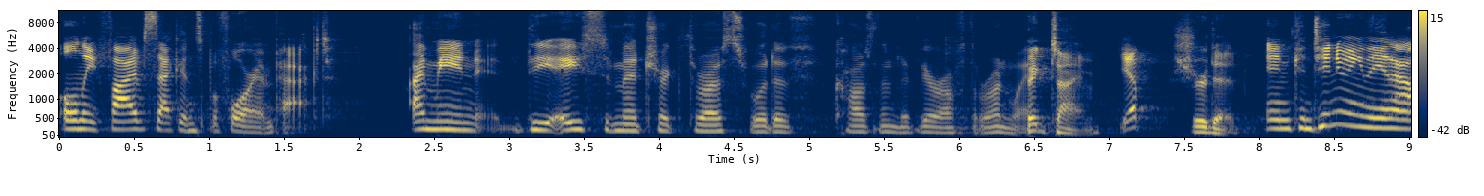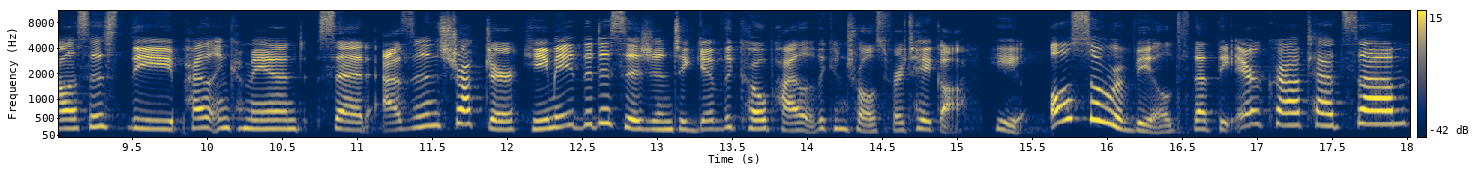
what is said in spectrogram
only five seconds before impact. I mean, the asymmetric thrust would have caused them to veer off the runway. Big time. Yep. Sure did. In continuing the analysis, the pilot in command said, as an instructor, he made the decision to give the co pilot the controls for takeoff. He also revealed that the aircraft had some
